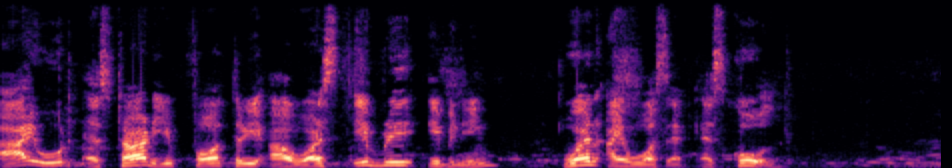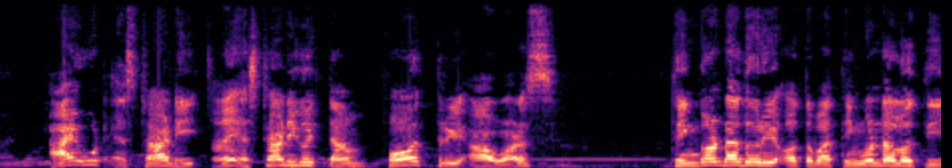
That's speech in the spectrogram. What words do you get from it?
I would study for three hours every evening when I was at school. I would study, I study করতাম for three hours তিন ঘণ্টা অথবা ঘণ্টা লতি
